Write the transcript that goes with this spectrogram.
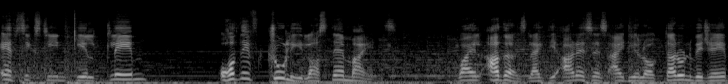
F 16 kill claim, or they've truly lost their minds. While others, like the RSS ideologue Tarun Vijay,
